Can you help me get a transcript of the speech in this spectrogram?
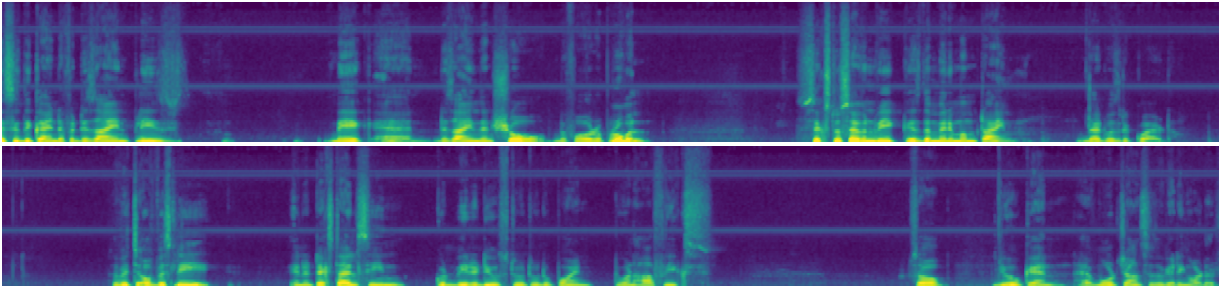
this is the kind of a design please make and design and show before approval, 6 to 7 week is the minimum time that was required. So, which obviously in a textile scene could be reduced to 2 to point two and a half weeks. So, you can have more chances of getting orders.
